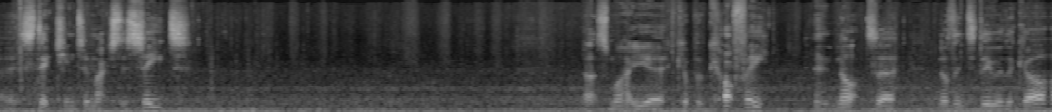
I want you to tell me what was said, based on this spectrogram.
uh, stitching to match the seats. That's my uh, cup of coffee, not uh, nothing to do with the car.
